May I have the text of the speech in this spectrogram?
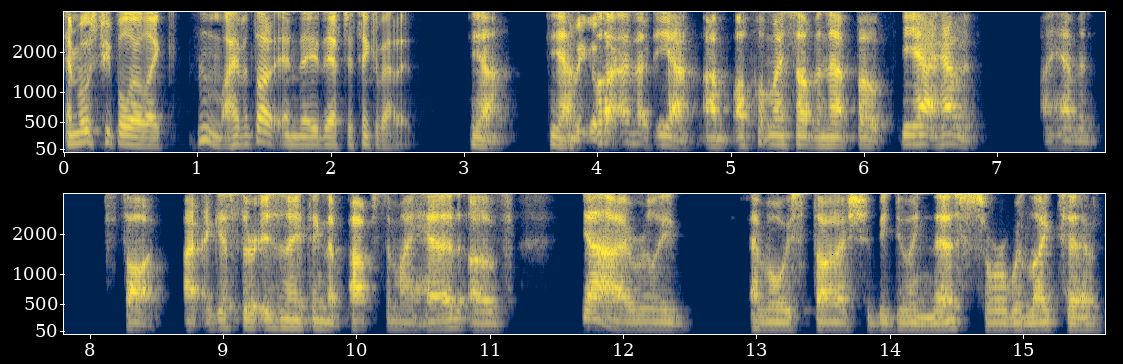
And most people are like, hmm, I haven't thought, and they, they have to think about it. Yeah. Yeah. Well, I, yeah. I'll put myself in that boat. Yeah. I haven't, I haven't thought, I, I guess there isn't anything that pops to my head of, yeah, I really have always thought I should be doing this or would like to have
